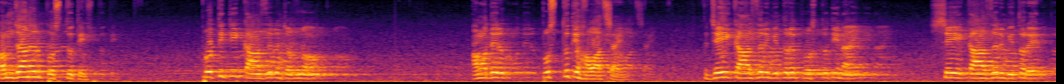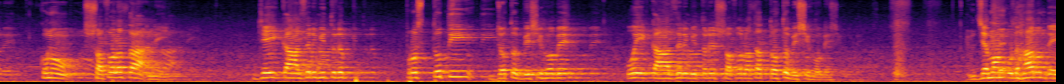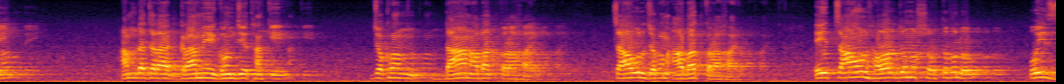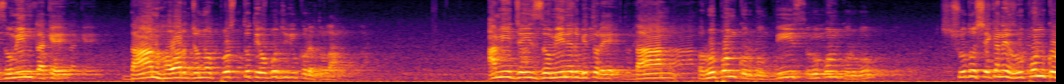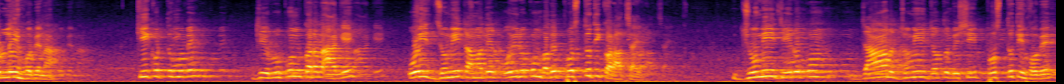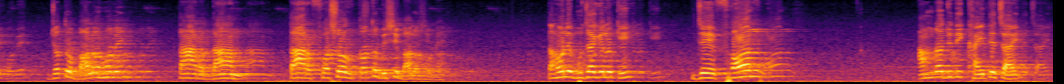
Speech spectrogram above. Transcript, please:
রমজানের প্রস্তুতি। প্রতিটি কাজের জন্য আমাদের প্রস্তুতি হওয়া চাই। যেই কাজের ভিতরে প্রস্তুতি নাই, সেই কাজের ভিতরে কোনো সফলতা নেই। যেই কাজের ভিতরে প্রস্তুতি যত বেশি হবে, ওই কাজের ভিতরে সফলতা তত বেশি হবে। যেমন উদাহরণ দেই আমরা যারা গ্রামে, গঞ্জে থাকি, যখন ধান আবাদ করা হয়, চাউল যখন আবাদ করা হয়, এই চাউল হওয়ার জন্য শর্ত হলো, ওই জমিনটাকে দান হওয়ার জন্য প্রস্তুতি উপযোগী করে তোলা। আমি যেই জমিনের ভিতরে দান রোপণ করব, বীজ রোপণ করব, শুধু সেখানে রোপণ করলেই হবে না। কি করতে হবে? যে রোপণ করার আগে ওই জমিটা আমাদের ওই রকম ভাবে প্রস্তুতি করা চাই। জমি যেরকম, যার জমি যত বেশি প্রস্তুতি হবে, যত ভালো হবে, তার দান তার ফসল তত বেশি ভালো হবে। তাহলে বোঝা গেল কি? যে ফল আমরা যদি খাইতে চাই,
